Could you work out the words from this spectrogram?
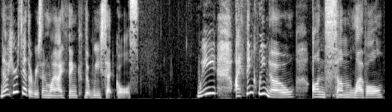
Now, here's the other reason why I think that we set goals. We, I think we know on some level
